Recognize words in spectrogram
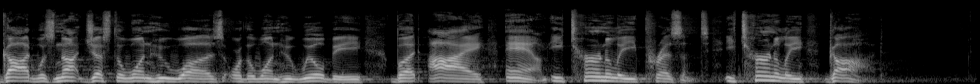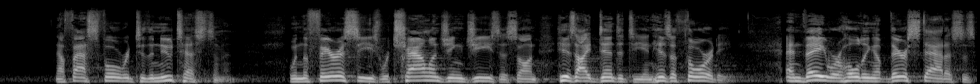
God was not just the one who was or the one who will be, but I am, eternally present, eternally God. Now, fast forward to the New Testament when the Pharisees were challenging Jesus on his identity and his authority and they were holding up their status as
